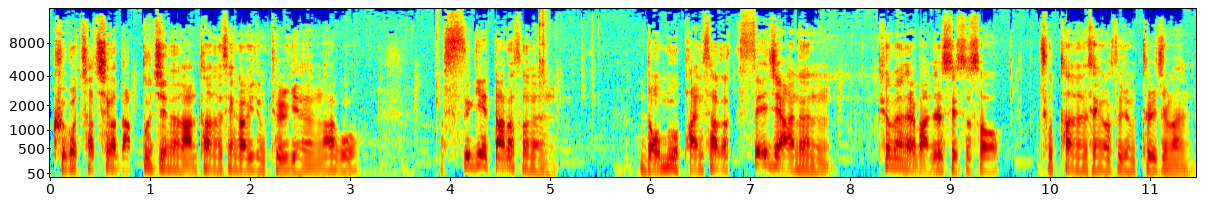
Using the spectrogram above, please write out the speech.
그것 자체가 나쁘지는 않다는 생각이 좀 들기는 하고. 쓰기에 따라서는 너무 반사가 세지 않은 표면을 만들 수 있어서 좋다는 생각도 좀 들지만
